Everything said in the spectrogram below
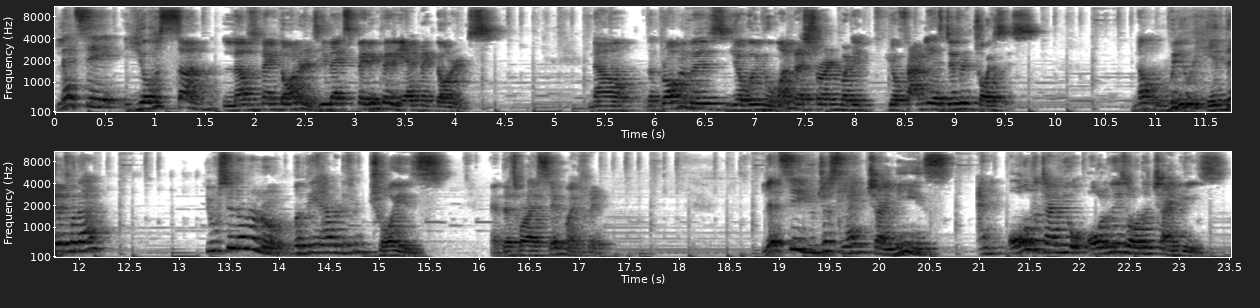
Let's say your son loves McDonald's. He likes peri peri at McDonald's. Now the problem is you're going to one restaurant, but if your family has different choices. Now, will you hate them for that? You would say no, no, no, but they have a different choice and that's what I said, my friend. Let's say you just like Chinese and all the time you always order Chinese.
